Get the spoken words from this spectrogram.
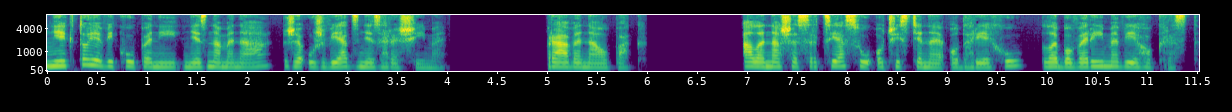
Niekto je vykúpený neznamená, že už viac nezhrešíme. Práve naopak. Ale naše srdcia sú očistené od hriechu, lebo veríme v jeho krst.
